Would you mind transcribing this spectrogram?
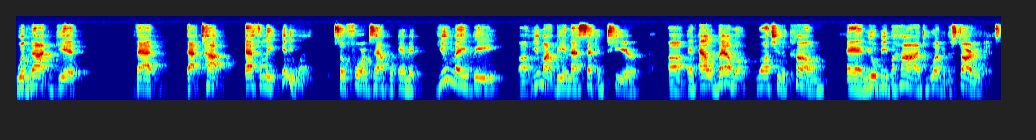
would not get that, that top athlete anyway. So, for example, Emmett, you may be, uh, you might be in that second tier uh, and Alabama wants you to come and you'll be behind whoever the starter is.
